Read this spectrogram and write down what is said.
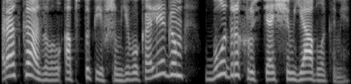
рассказывал обступившим его коллегам бодро хрустящим яблоками.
